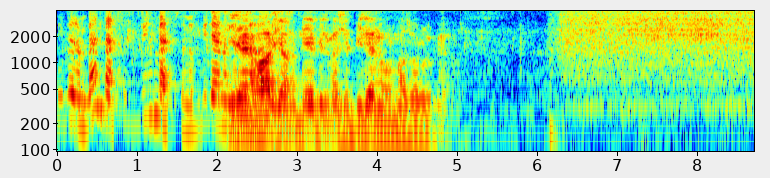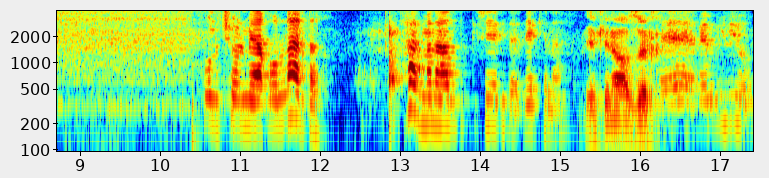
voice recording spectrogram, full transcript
Bilirim ben de siz bilmezsiniz. Bileniniz Bilen var canım niye bilmesin bilen olmaz olur mu ya? Bunu çölmeye kollardı. Harman azlık şeye giderdi ekine. Ekine azık, He ben biliyorum.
